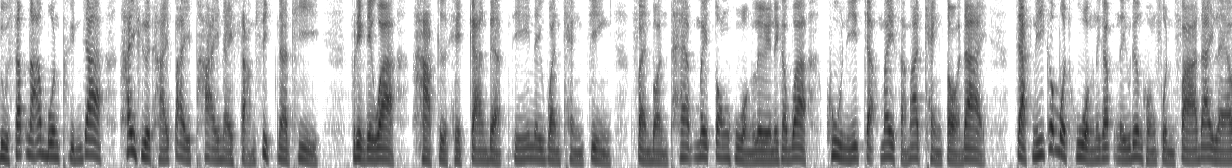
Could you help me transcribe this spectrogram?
ดูดซับน้ำบนผืนหญ้าให้เหือดหายไปภายใน 30 นาทีเรียกได้ว่าหากเกิดเหตุการณ์แบบนี้ในวันแข่งจริง แฟนบอลแทบไม่ต้องห่วงเลยนะครับว่าคู่นี้จะไม่สามารถแข่งต่อได้ จากนี้ก็หมดห่วงนะครับในเรื่องของฝนฟ้าได้แล้ว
